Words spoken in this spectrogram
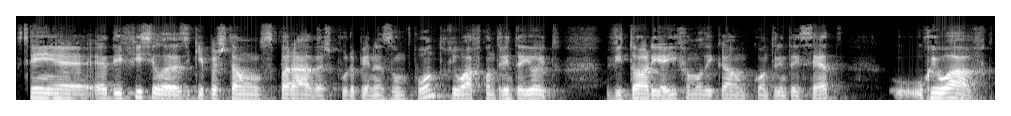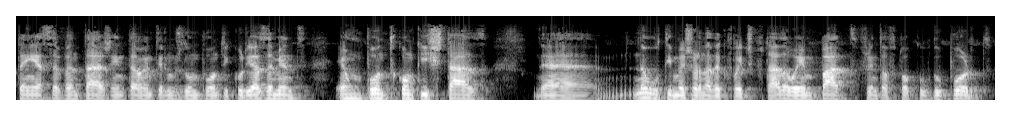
Sim, é, é difícil. As equipas estão separadas por apenas um ponto. Rio Ave com 38 Vitória e Famalicão com 37. O Rio Ave, que tem essa vantagem, então, em termos de um ponto, e curiosamente é um ponto conquistado uh, na última jornada que foi disputada, o empate frente ao Futebol Clube do Porto,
